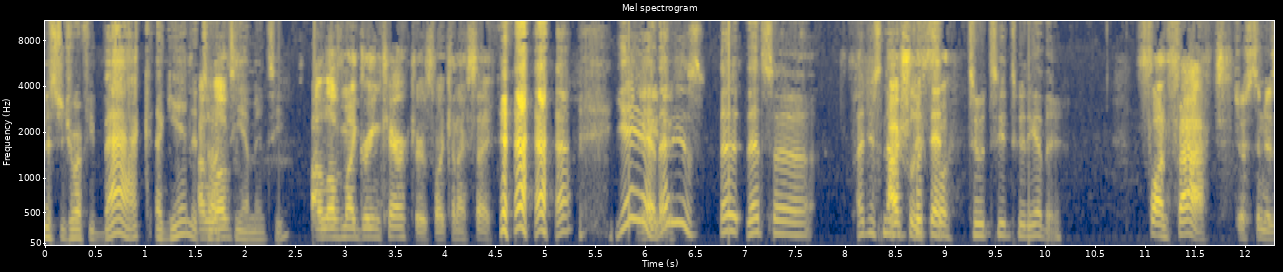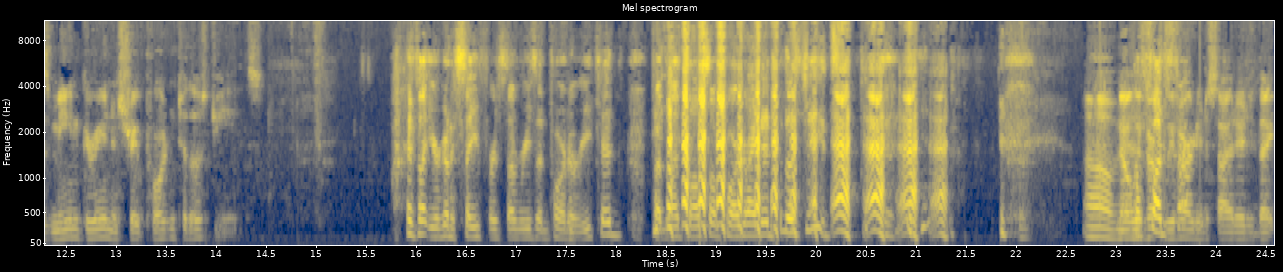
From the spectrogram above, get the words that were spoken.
Mr. Gyorfi back again to I talk love- TMNT. I love my green characters. What can I say? yeah, you that that. That's uh, I just not Actually, put that fu- two, two, two together. Fun fact Justin is mean green and straight poured into those jeans. I thought you were going to say for some reason Puerto Rican, but that's also poured right into those jeans. oh No, we've, fun we've fact- already decided that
